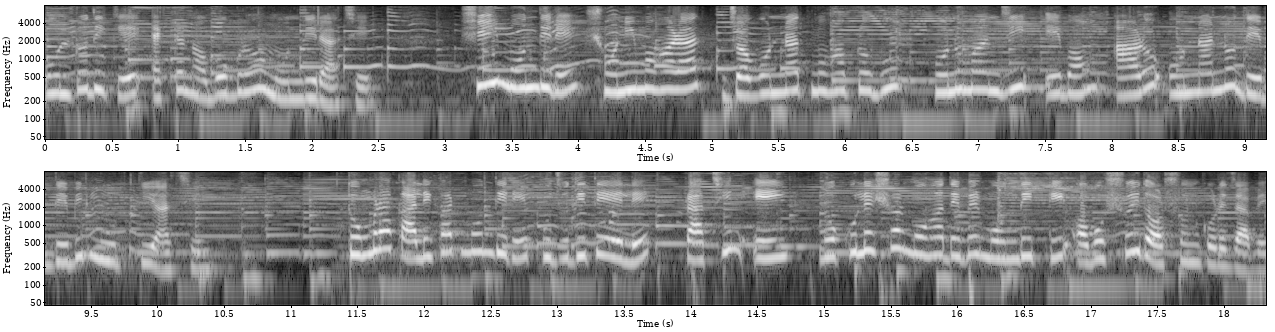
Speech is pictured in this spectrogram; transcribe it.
উল্টো দিকে একটা নবগ্রহ মন্দির আছে। সেই মন্দিরে শনি মহারাজ, জগন্নাথ মহাপ্রভু, হনুমানজি এবং আরও অন্যান্য দেবদেবীর মূর্তি আছে। তোমরা কালীঘাট মন্দিরে পুজো দিতে এলে প্রাচীন এই নকুলেশ্বর মহাদেবের মন্দিরটি অবশ্যই দর্শন করে যাবে।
